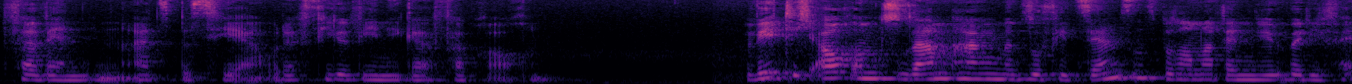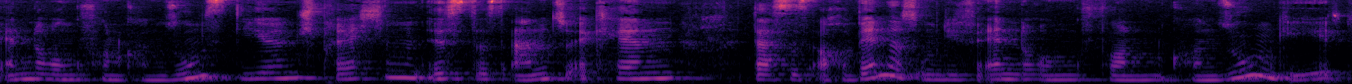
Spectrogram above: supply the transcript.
verwenden als bisher oder viel weniger verbrauchen. Wichtig auch im Zusammenhang mit Suffizienz, insbesondere wenn wir über die Veränderung von Konsumstilen sprechen, ist es anzuerkennen, dass es auch wenn es um die Veränderung von Konsum geht,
